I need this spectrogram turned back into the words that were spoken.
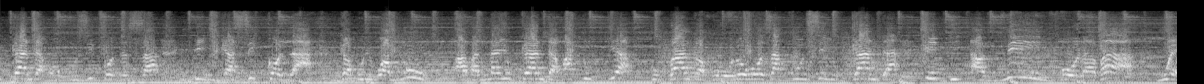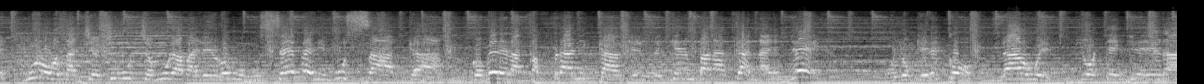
uganda okuzikozesa nti nga zikola. Nga buli wamu abannayuganda batutya. Kubanga bw'olowooza ku nsi uganda idi amin bw'olaba. Mwe mulowooza kyekimu kyemulaba leero mu museveni musaaga goberera kapulani kange nze kembalaga naye. Oyogereko naawe byotegeera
